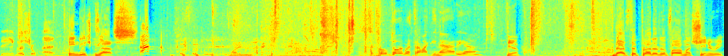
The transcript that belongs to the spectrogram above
The English what? English glass. Producto de nuestra maquinaria. Yeah. That's the product of our machinery.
